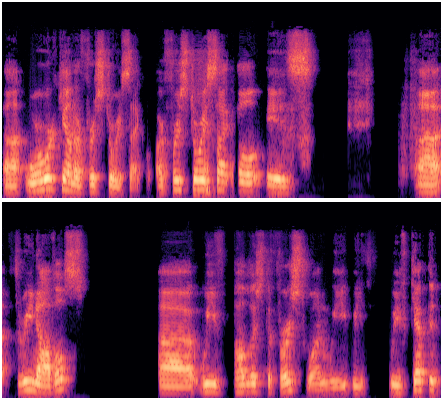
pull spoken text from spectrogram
uh, we're working on our first story cycle. Our first story cycle is uh, three novels. Uh, we've published the first one. We, we've we've kept it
